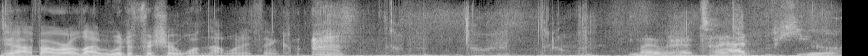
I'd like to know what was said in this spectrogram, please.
Yeah, if I were alive, we would have for sure won that one. I think. Might have had time Had- to heal.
